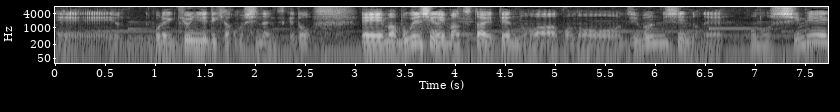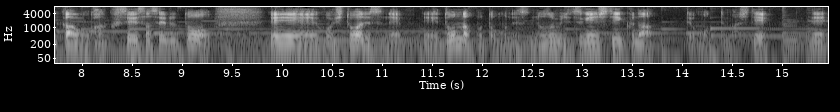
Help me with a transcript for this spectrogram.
えー、これ急に出てきたかもしれないんですけど、え、まあ僕自身が今伝えてるのは、この自分自身のね、この使命感を覚醒させると、え、こう人はですね、どんなこともですね、望む実現していくなって思ってまして、で、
